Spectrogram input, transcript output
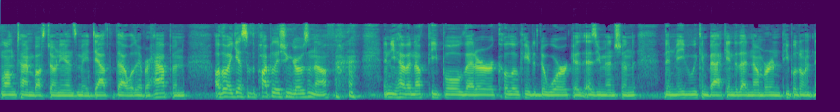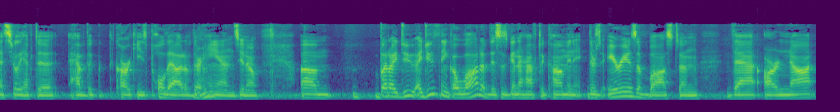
longtime Bostonians may doubt that that will ever happen. Although I guess if the population grows enough, and you have enough people that are co-located to work, as, as, you mentioned, then maybe we can back into that number, and people don't necessarily have to have the, the car keys pulled out of their mm-hmm. hands. You know. Um, but I do I do think a lot of this is going to have to come in. There's areas of Boston that are not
